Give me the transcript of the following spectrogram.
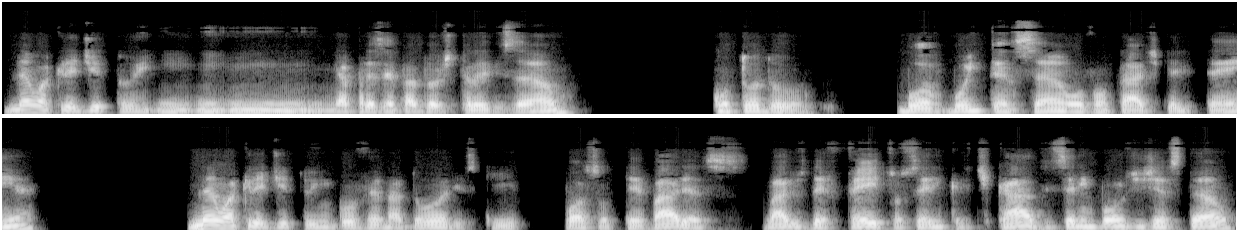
não acredito em, em, em apresentador de televisão, com todo boa, boa intenção ou vontade que ele tenha. Não acredito em governadores que possam ter várias, vários defeitos ou serem criticados e serem bons de gestão,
